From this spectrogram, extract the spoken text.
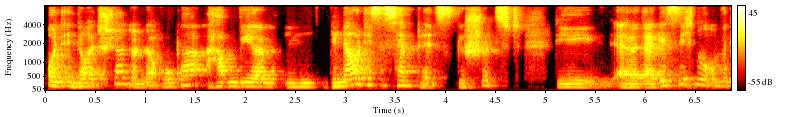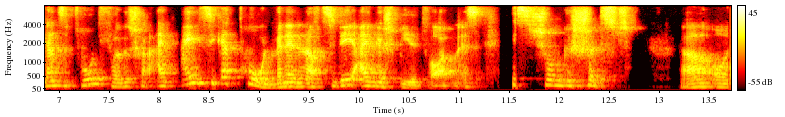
Und in Deutschland und in Europa haben wir hm, genau diese Samples geschützt. Die, äh, da geht es nicht nur um eine ganze Tonfolge, es ist schon ein einziger Ton, wenn er denn auf CD eingespielt worden ist, ist schon geschützt. Ja, und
